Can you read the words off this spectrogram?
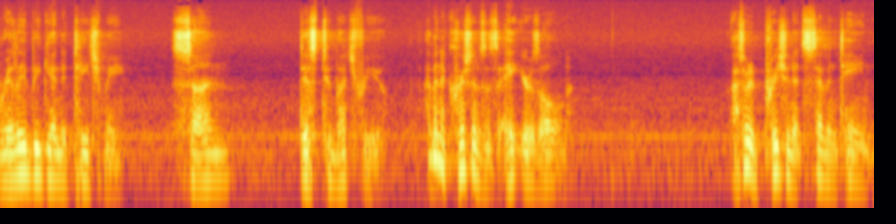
really began to teach me, son, this too much for you. I've been a Christian since eight years old. I started preaching at 17.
